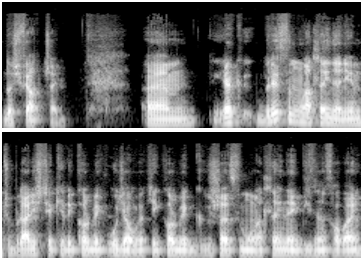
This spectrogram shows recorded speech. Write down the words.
doświadczeń. Jak gry symulacyjne, nie wiem, czy braliście kiedykolwiek udział w jakiejkolwiek grze symulacyjnej, biznesowej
